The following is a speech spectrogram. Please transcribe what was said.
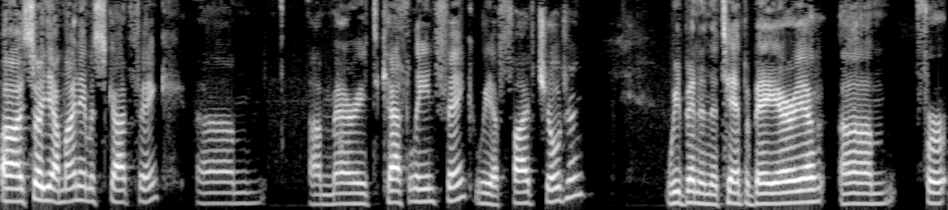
Uh, so, yeah, my name is Scott Fink. Um, I'm married to Kathleen Fink. We have five children. We've been in the Tampa Bay area um, for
